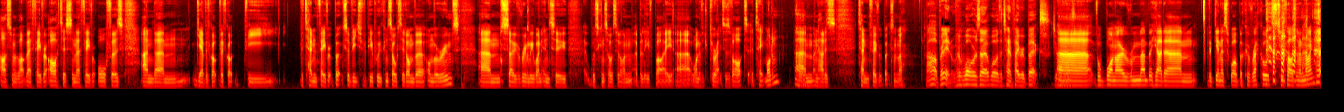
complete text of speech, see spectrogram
asked them about their favourite artists and their favourite authors and um, yeah they've got they've got the the 10 favourite books of each of the people who consulted on the on the rooms. Um, so the room we went into was consulted on, I believe, by uh, one of the directors of art at Tate Modern, um, and had his 10 favourite books in there. Oh, brilliant! What was uh, what were the ten favourite books? Uh, the one I remember, he had um, the Guinness World Book of Records, 2009.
